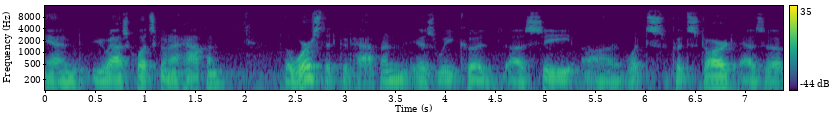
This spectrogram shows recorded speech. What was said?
and you ask what's going to happen. The worst that could happen is we could uh, see what could start as a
